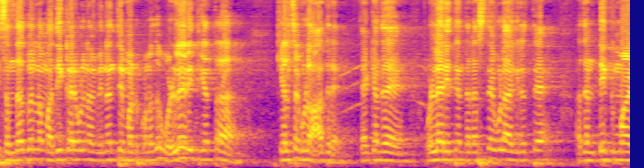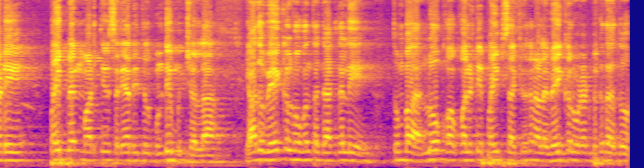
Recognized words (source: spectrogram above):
ಈ ಸಂದರ್ಭದಲ್ಲಿ ನಮ್ಮ ಅಧಿಕಾರಿಗಳು ನಾವು ವಿನಂತಿ ಮಾಡ್ಕೊಳೋದು ಒಳ್ಳೆ ರೀತಿಯಂಥ ಕೆಲಸಗಳು ಆದರೆ. ಯಾಕೆಂದರೆ ಒಳ್ಳೆ ರೀತಿಯಂಥ ರಸ್ತೆಗಳಾಗಿರುತ್ತೆ. ಅದನ್ನು ಡಿಗ್ ಮಾಡಿ ಪೈಪ್ ಲೈನ್ ಮಾಡ್ತೀವಿ, ಸರಿಯಾದ ರೀತಿಯಲ್ಲಿ ಗುಂಡಿ ಮುಚ್ಚಲ್ಲ. ಯಾವುದೋ ವೆಹಿಕಲ್ ಹೋಗುವಂಥ ಜಾಗದಲ್ಲಿ ತುಂಬ ಲೋ ಕ್ವಾಲಿಟಿ ಪೈಪ್ಸ್ ಹಾಕಿದ್ರೆ ನಾಳೆ ವೆಹಿಕಲ್ ಓಡಾಡಬೇಕಾದ್ರೆ ಅದು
